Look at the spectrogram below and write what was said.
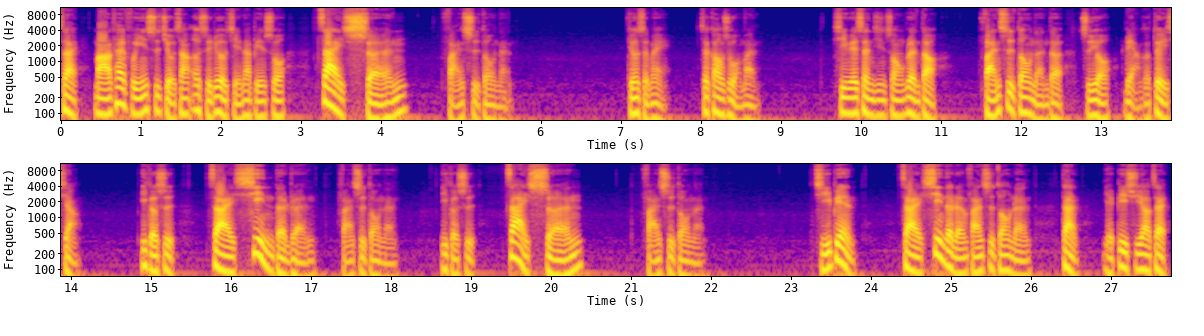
在马太福音十九章二十六节那边说：“在神凡事都能。”弟兄姊妹，这告诉我们，新约圣经中论到凡事都能的，只有两个对象，一个是在信的人凡事都能，一个是在神凡事都能。即便在信的人凡事都能，但也必须要在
